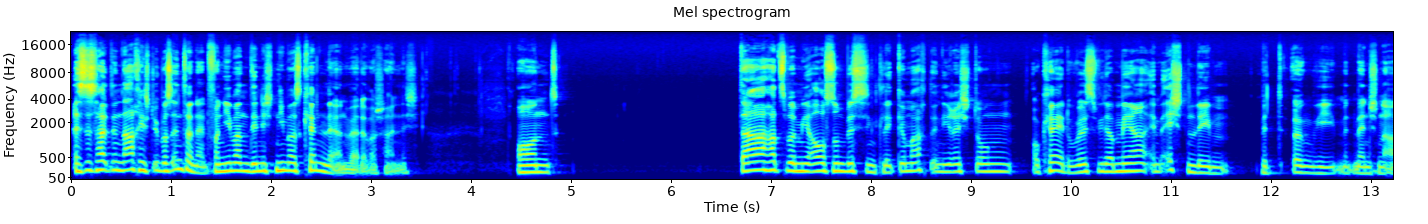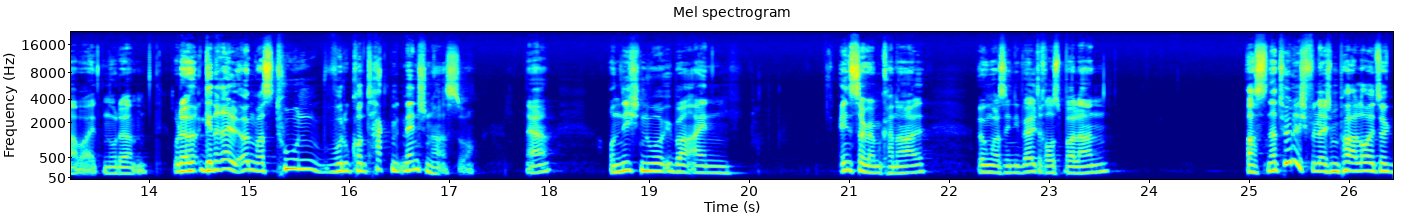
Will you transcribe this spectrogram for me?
Es ist halt eine Nachricht übers Internet von jemandem, den ich niemals kennenlernen werde, wahrscheinlich. Und da hat es bei mir auch so ein bisschen Klick gemacht in die Richtung, okay, du willst wieder mehr im echten Leben mit irgendwie mit Menschen arbeiten oder, oder generell irgendwas tun, wo du Kontakt mit Menschen hast, so. Ja. Und nicht nur über einen Instagram-Kanal irgendwas in die Welt rausballern, was natürlich vielleicht ein paar Leute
